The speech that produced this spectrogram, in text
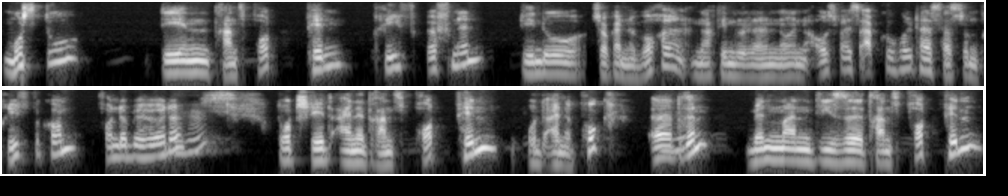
musst du den Transport-PIN-Brief öffnen, den du circa eine Woche, nachdem du deinen neuen Ausweis abgeholt hast, hast du einen Brief bekommen von der Behörde. Mhm. Dort steht eine Transport-PIN und eine PUC äh, mhm. drin. Wenn man diese Transport-PIN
